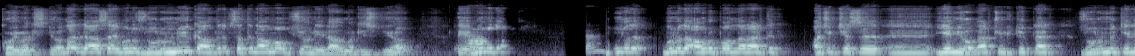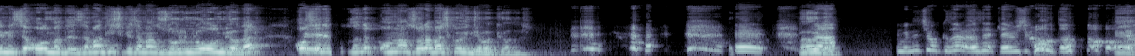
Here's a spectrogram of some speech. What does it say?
koymak istiyorlar. Galatasaray bunu zorunluyu kaldırıp satın alma opsiyonuyla almak istiyor. E, bunu da bunu da bunu da Avrupalılar artık açıkçası e, yemiyorlar. Çünkü Türkler zorunlu kelimesi olmadığı zaman hiçbir zaman zorunlu olmuyorlar. O sene kullanıp ondan sonra başka oyuncu bakıyorlar. Evet, Böyle. Beni çok güzel özetlemiş oldun. Evet.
